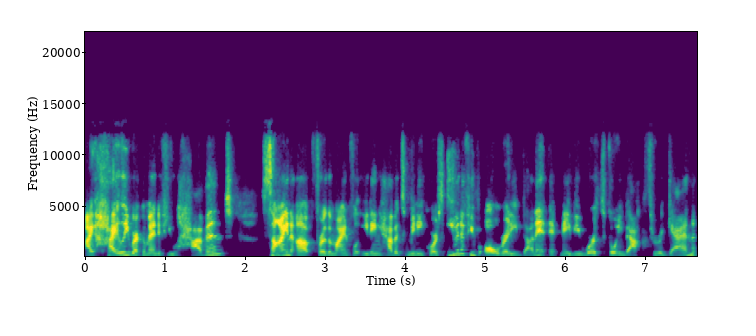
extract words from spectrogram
I highly recommend if you haven't, sign up for the mindful eating habits mini course even if you've already done it it may be worth going back through again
